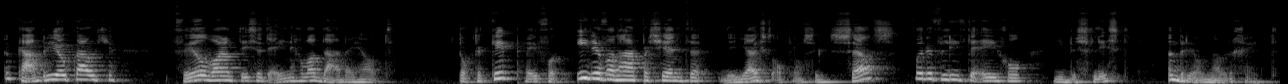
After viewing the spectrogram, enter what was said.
Een cabrio-koutje. Veel warmte is het enige wat daarbij helpt. Dokter Kip heeft voor ieder van haar patiënten de juiste oplossing. Zelfs voor de verliefde egel die beslist een bril nodig heeft.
